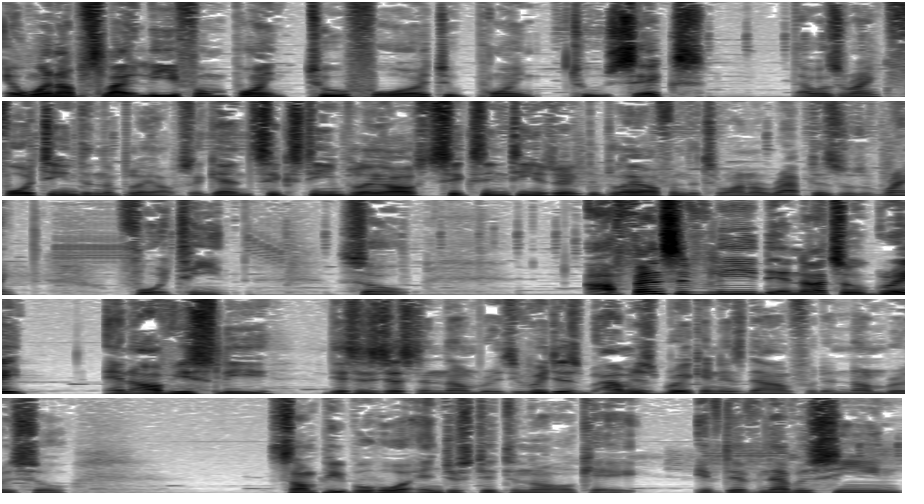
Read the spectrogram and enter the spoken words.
it went up slightly from 0.24 to 0.26. That was ranked 14th in the playoffs. Again, 16 playoffs, 16 teams make the playoff, and the Toronto Raptors was ranked 14. So offensively, they're not so great. And obviously, this is just the numbers. We're just I'm just breaking this down for the numbers. So some people who are interested to know, okay, if they've never seen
